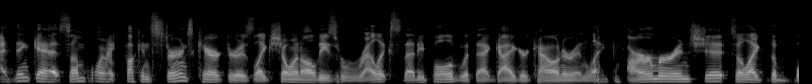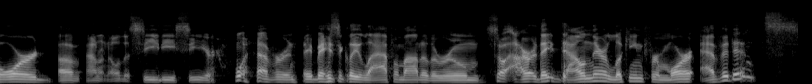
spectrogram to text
I think at some point, fucking Stern's character is like showing all these relics that he pulled with that Geiger counter and like armor and shit to like the board of I don't know the CDC or whatever, and they basically laugh them out of the room. So are they down there looking for more evidence?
